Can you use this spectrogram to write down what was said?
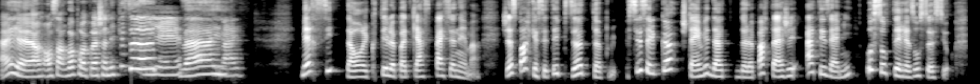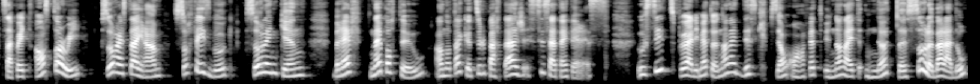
Hey, euh, on s'en revoit pour un prochain épisode. Yes! Bye. Bye! Merci d'avoir écouté le podcast passionnément. J'espère que cet épisode t'a plu. Si c'est le cas, je t'invite de le partager à tes amis ou sur tes réseaux sociaux. Ça peut être en story, sur Instagram, sur Facebook, sur LinkedIn, bref, n'importe où, en autant que tu le partages si ça t'intéresse. Aussi, tu peux aller mettre une honnête description, ou en fait une honnête note sur le balado.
